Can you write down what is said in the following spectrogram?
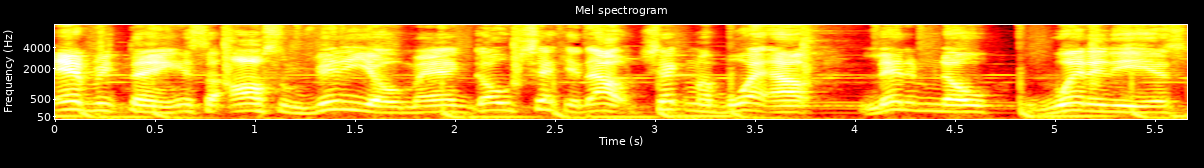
everything. It's an awesome video, man. Go check it out. Check my boy out. Let him know what it is.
